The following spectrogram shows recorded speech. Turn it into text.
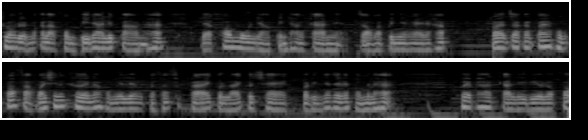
ช่วงเดือนมกราคมปีหน้าหรือเปล่านะฮะ และข้อมูลอย่างเป็นทางการเนี่ยจะออกมาเป็นยังไงนะครับ ก่อนจากกันไปผมก็ฝากไว้เช่นเคยนะ ผมอย่าลืมกด subscribe กดไลค์กดแชร์กดดิ่งแจ้งเตือนให้ผมนะฮะเพื่อพลาดการรีวิวแล้วก็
